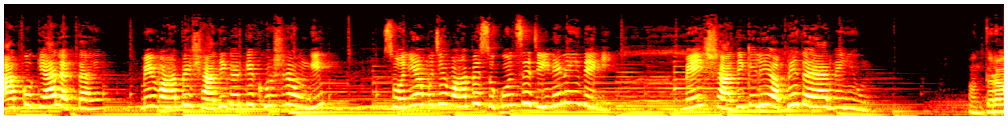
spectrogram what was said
आपको क्या लगता है? मैं वहाँ पे शादी करके खुश रहूँगी? सोनिया मुझे वहाँ पे सुकून से जीने नहीं देगी। मैं इस शादी के लिए अब भी तैयार नहीं हूँ। अंतरा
